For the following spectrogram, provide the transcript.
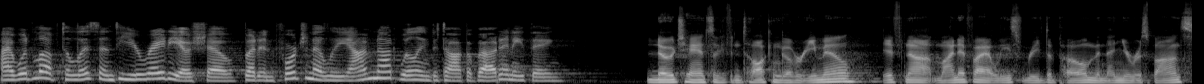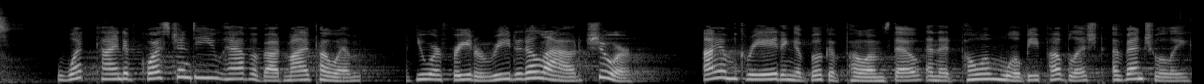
I would love to listen to your radio show, but unfortunately, I'm not willing to talk about anything no chance of even talking over email? If not, mind if I at least read the poem and then your response? What kind of question do you have about my poem? You are free to read it aloud, sure. I am creating a book of poems, though, and that poem will be published eventually.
